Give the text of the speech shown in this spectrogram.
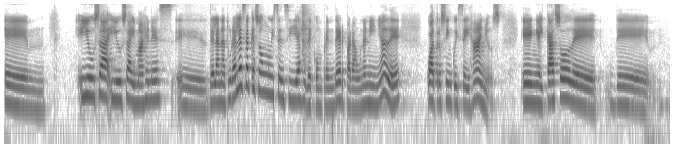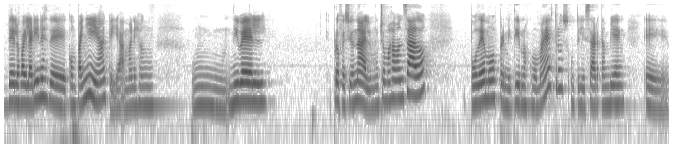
Em, y usa, y usa imágenes eh, de la naturaleza que son muy sencillas de comprender para una niña de 4, 5 y 6 años. En el caso de, de, de los bailarines de compañía, que ya manejan un nivel profesional mucho más avanzado, podemos permitirnos como maestros utilizar también eh,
